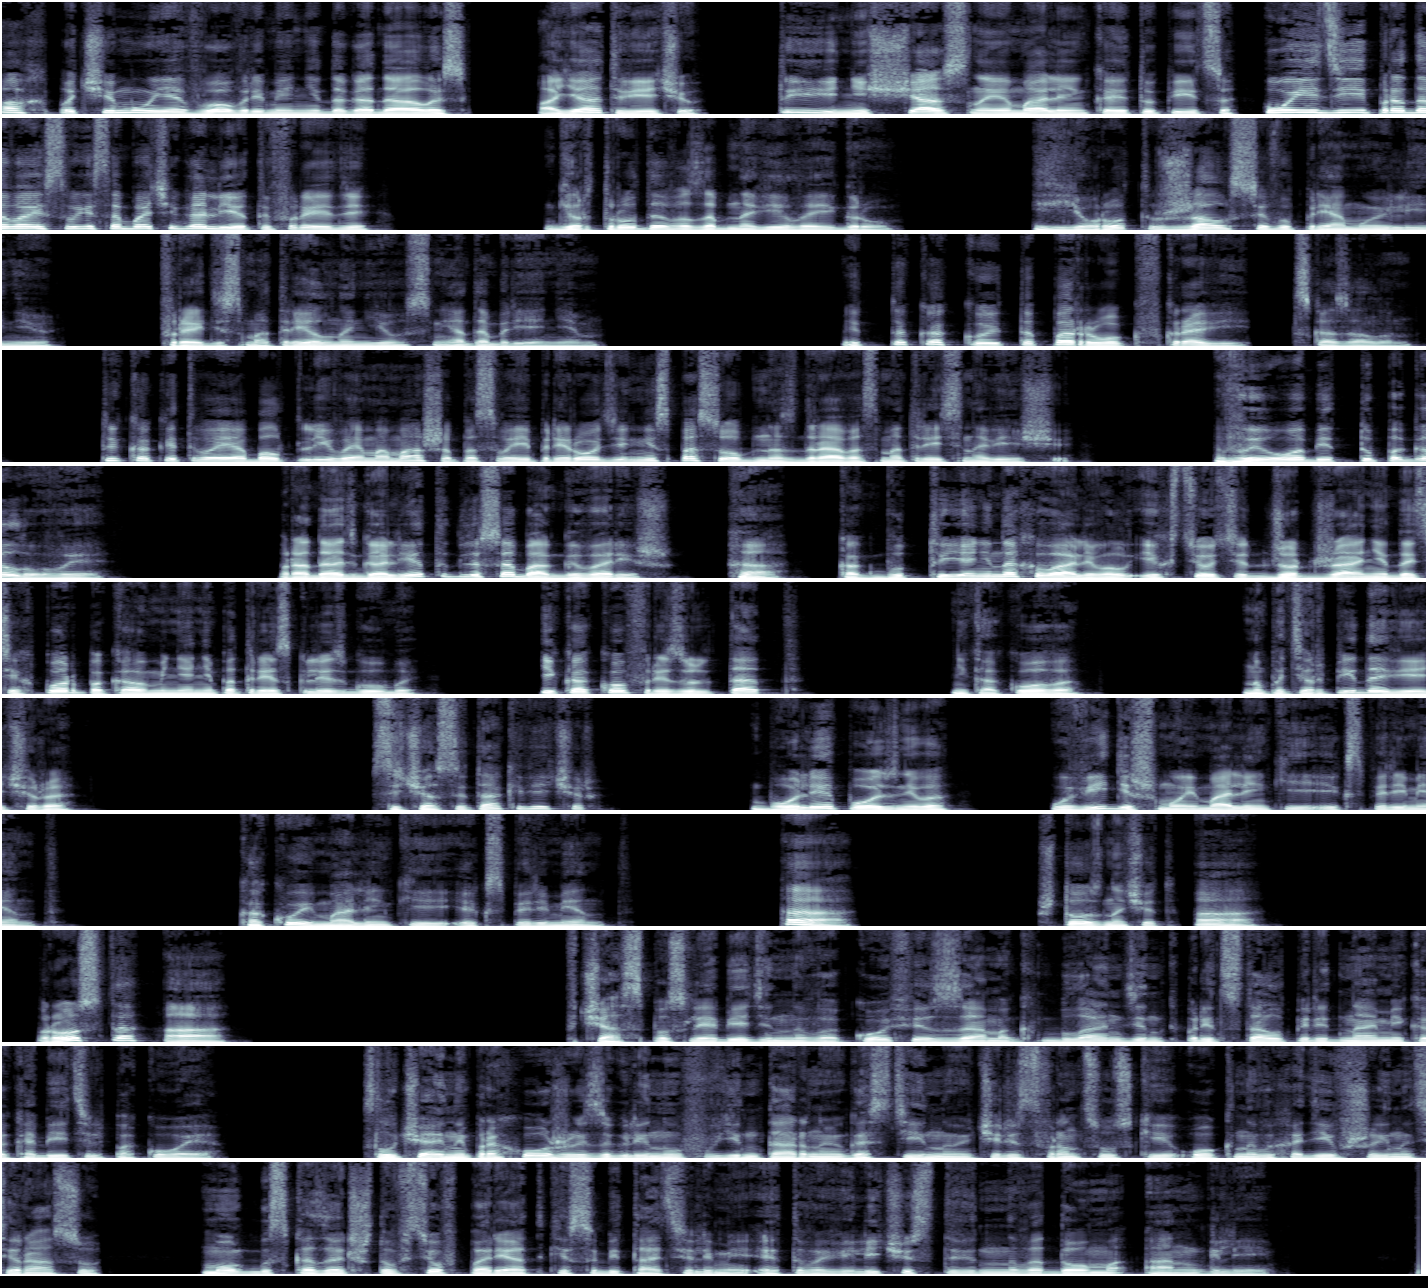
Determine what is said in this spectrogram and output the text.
«Ах, почему я вовремя не догадалась?» А я отвечу, «Ты, несчастная маленькая тупица, уйди и продавай свои собачьи галеты, Фредди!» Гертруда возобновила игру. Ее рот сжался в упрямую линию. Фредди смотрел на нее с неодобрением. «Это какой-то порог в крови», — сказал он. Ты, как и твоя болтливая мамаша, по своей природе не способна здраво смотреть на вещи. Вы обе тупоголовые. Продать галеты для собак, говоришь? Ха, как будто я не нахваливал их тете Джорджане до тех пор, пока у меня не потрескались губы. И каков результат? Никакого. Но потерпи до вечера. Сейчас и так вечер. Более позднего. Увидишь мой маленький эксперимент. Какой маленький эксперимент? А. Что значит А? Просто А. В час после обеденного кофе замок Бландинг предстал перед нами как обитель покоя. Случайный прохожий, заглянув в янтарную гостиную через французские окна, выходившие на террасу, мог бы сказать, что все в порядке с обитателями этого величественного дома Англии.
